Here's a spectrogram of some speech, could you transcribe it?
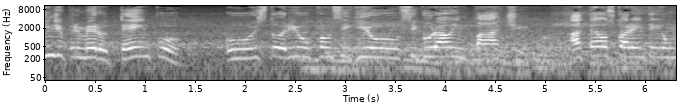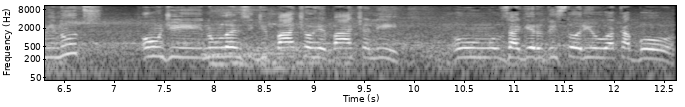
Fim de primeiro tempo, o Estoril conseguiu segurar o empate até os 41 minutos, onde num lance de bate ou rebate ali, um, o zagueiro do Estoril acabou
